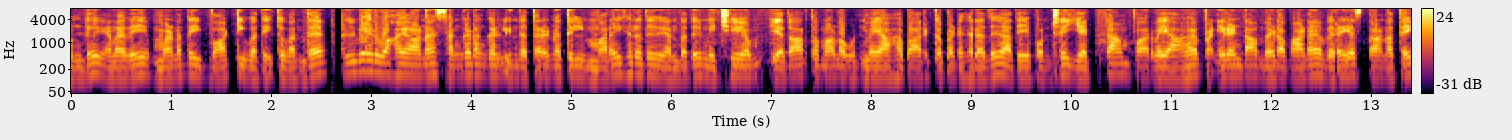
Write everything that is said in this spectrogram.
உண்டு. எனவே மனதை வாட்டி வதைத்து வந்த பல்வேறு வகையான சங்கடங்கள் இந்த தருணத்தில் மறைகிறது. என்பது நிச்சயம் யதார்த்தமான உண்மையாக பார்க்கப்படுகிறது. அதே போன்று எட்டாம் பார்வையாக பனிரெண்டாம் இடமான விரயஸ்தானத்தை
